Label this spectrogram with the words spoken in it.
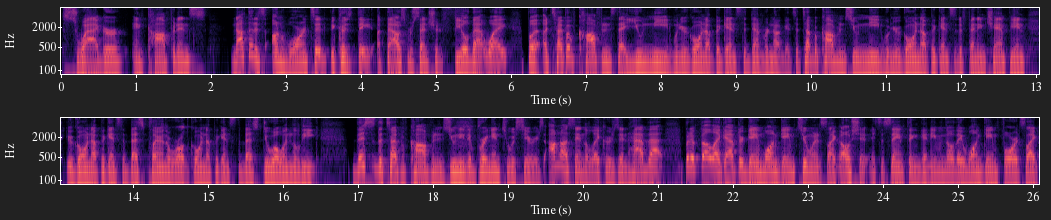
swagger and confidence. Not that it's unwarranted because they a thousand percent should feel that way, but a type of confidence that you need when you're going up against the Denver Nuggets, a type of confidence you need when you're going up against the defending champion, you're going up against the best player in the world, going up against the best duo in the league. This is the type of confidence you need to bring into a series. I'm not saying the Lakers didn't have that, but it felt like after game one, game two, when it's like, oh shit, it's the same thing again. Even though they won game four, it's like,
